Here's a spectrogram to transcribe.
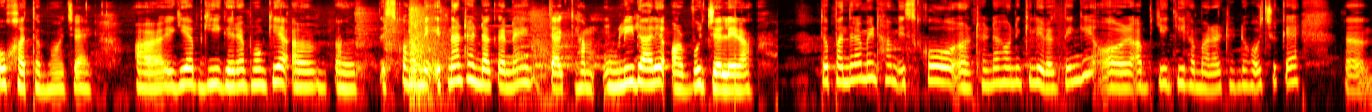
वो ख़त्म हो जाए। और ये अब घी गर्म हो गया। और इसको हमने इतना ठंडा करना है ताकि हम उंगली डालें और वो जले ना। तो पंद्रह मिनट हम इसको ठंडा होने के लिए रख देंगे और अब ये घी हमारा ठंडा हो चुका है।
